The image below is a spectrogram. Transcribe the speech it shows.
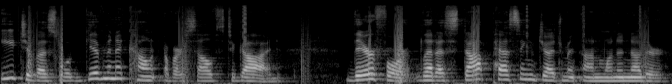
each of us will give an account of ourselves to God. Therefore, let us stop passing judgment on one another.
